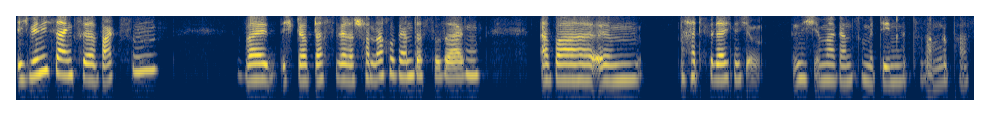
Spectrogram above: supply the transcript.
ich will nicht sagen zu erwachsen, weil ich glaube, das wäre schon arrogant, das zu sagen, aber ähm, hat vielleicht nicht nicht immer ganz so mit denen zusammengepasst.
